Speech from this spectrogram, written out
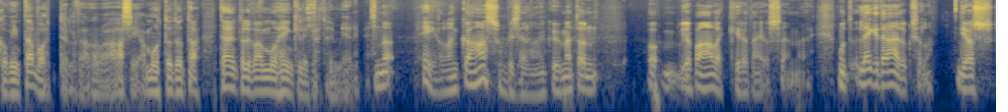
kovin tavoitteella asia. Mutta tota, tämä nyt oli vain mun henkilökohtainen mielipide. No ei ollenkaan hassumpi sellainen. Kyllä mä ton jopa allekirjoitan jossain määrin. Mutta leikitään ajatuksella. Jos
